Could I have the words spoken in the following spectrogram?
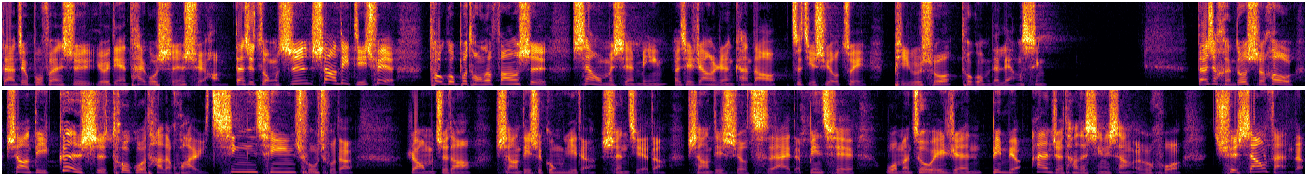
但这个部分是有一点太过神学哈，但是总之，上帝的确透过不同的方式向我们显明，而且让人看到自己是有罪。比如说，透过我们的良心。但是很多时候，上帝更是透过他的话语，清清楚楚的让我们知道，上帝是公义的、圣洁的，上帝是有慈爱的，并且我们作为人，并没有按着他的形象而活，却相反的，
